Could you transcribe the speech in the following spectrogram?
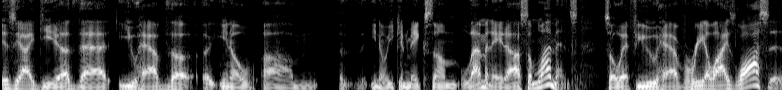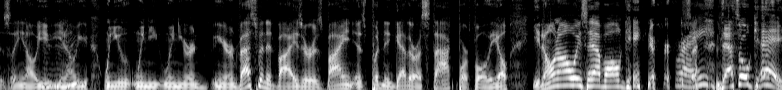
is the idea that you have the, uh, you know, um, you know, you can make some lemonade out of some lemons. So if you have realized losses, you know, you mm-hmm. you know, mm-hmm. you, when you when you when your your investment advisor is buying is putting together a stock portfolio, you don't always have all gainers. Right. That's okay.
